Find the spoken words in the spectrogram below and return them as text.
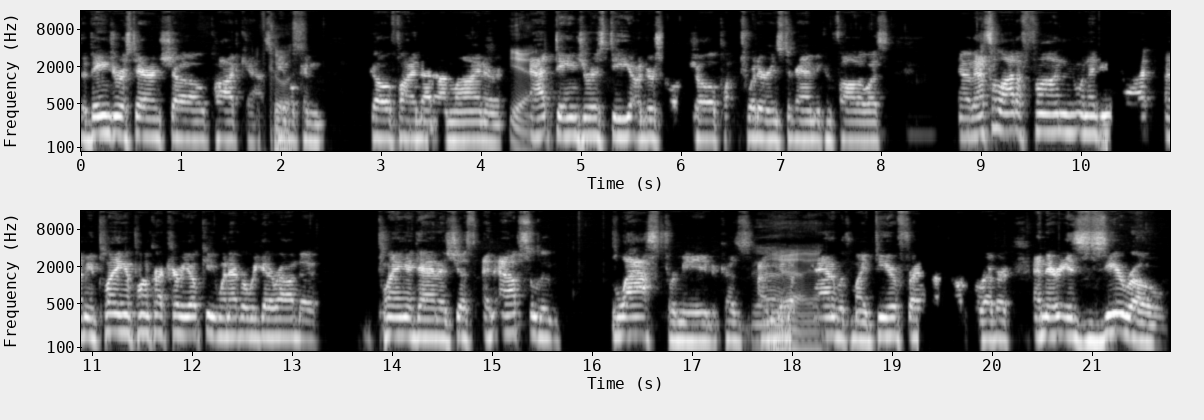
the Dangerous Darrin Show podcast. People can go find that online or Yeah. at Dangerous D underscore show, Twitter, Instagram. You can follow us. You know, that's a lot of fun when I do that. I mean, playing in punk rock karaoke whenever we get around to playing again is just an absolute blast for me because I'm in Yeah, a yeah. band with my dear known forever, and there is zero,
